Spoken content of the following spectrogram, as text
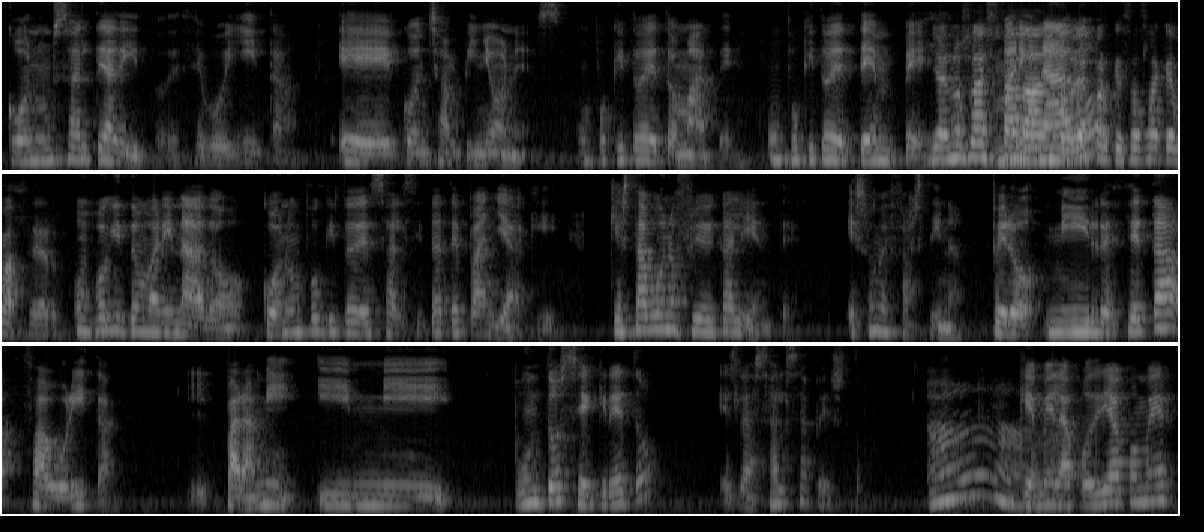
Con un salteadito de cebollita, eh, con champiñones, un poquito de tomate, un poquito de tempe, Ya nos la está Marinado. dando, ¿eh? porque esa es la que va a hacer. un poquito marinado, con un poquito de salsita teppanyaki, que está bueno frío y caliente. Eso me fascina. Pero mi receta favorita para mí y mi punto secreto es la salsa pesto Ah. que me la podría comer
